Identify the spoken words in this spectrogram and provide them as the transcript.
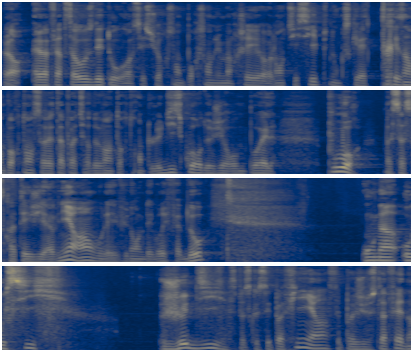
Alors, elle va faire sa hausse des taux, hein, c'est sûr, 100% du marché euh, l'anticipe. Donc, ce qui va être très important, ça va être à partir de 20h30 le discours de Jérôme Powell pour bah, sa stratégie à venir. Hein, vous l'avez vu dans le débrief hebdo. On a aussi jeudi, c'est parce que c'est pas fini, hein, c'est pas juste la Fed.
